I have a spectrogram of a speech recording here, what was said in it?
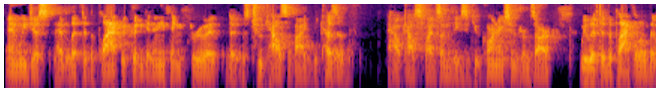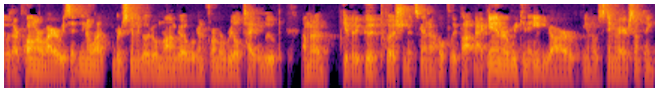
And we just had lifted the plaque. We couldn't get anything through it that was too calcified because of how calcified some of these acute coronary syndromes are. We lifted the plaque a little bit with our polymer wire. We said, you know what, we're just going to go to a Mongo. We're going to form a real tight loop. I'm going to give it a good push and it's going to hopefully pop back in, or we can ADR, you know, Stingray or something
